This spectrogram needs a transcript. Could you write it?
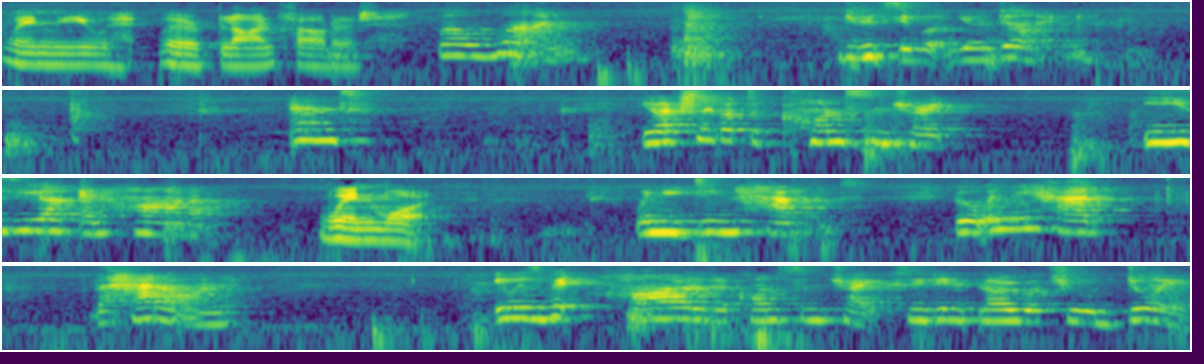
when you were blindfolded? Well, one, you could see what you're doing. And you actually got to concentrate easier and harder When what? When you didn't have it. But when you had the hat on, it was a bit harder to concentrate because you didn't know what you were doing.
